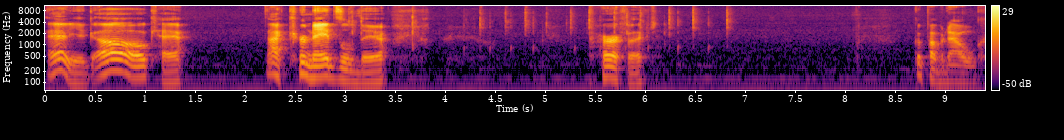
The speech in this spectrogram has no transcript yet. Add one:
There you go. Oh, okay. Ah, grenades will do. Perfect. Good puppy dog.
